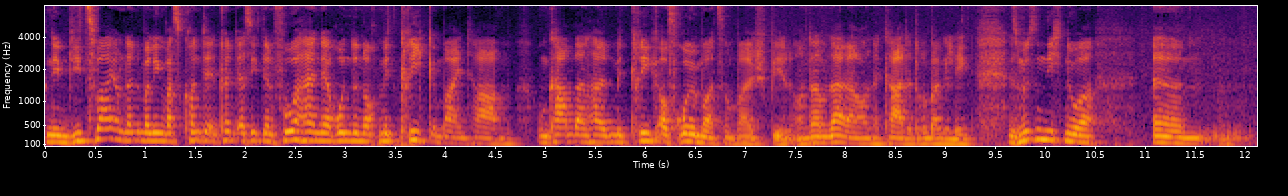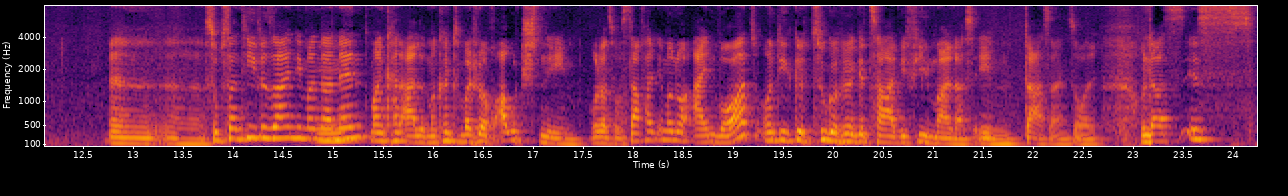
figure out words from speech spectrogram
nehmen die zwei und dann überlegen, was konnte, könnte er sich denn vorher in der Runde noch mit Krieg gemeint haben. Und kam dann halt mit Krieg auf Römer zum Beispiel. Und dann haben da noch eine Karte drüber gelegt. Es müssen nicht nur ähm, äh, äh, Substantive sein, die man da nennt. Man kann alle, man könnte zum Beispiel auch Ouch nehmen oder so. Es darf halt immer nur ein Wort und die ge- zugehörige Zahl, wie viel mal das eben da sein soll. Und das ist,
